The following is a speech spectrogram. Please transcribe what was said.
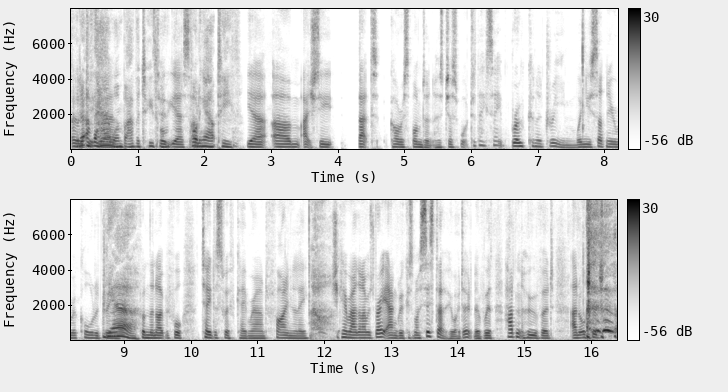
I Oh, don't have the hair one, but I have the tooth Tooth- one. yes, falling I've- out teeth. Yeah, um, actually, that correspondent has just, what did they say? Broken a dream when you suddenly recall a dream Yeah. from the night before. Taylor Swift came round, finally. she came round, and I was very angry because my sister, who I don't live with, hadn't hoovered, and also,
